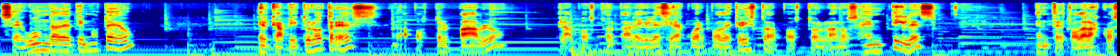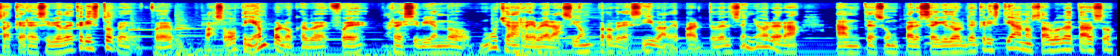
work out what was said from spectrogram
Segunda de Timoteo, el capítulo 3, el apóstol Pablo, el apóstol a la iglesia cuerpo de Cristo, apóstol a los gentiles, entre todas las cosas que recibió de Cristo, que fue, pasó tiempo en lo que fue recibiendo mucha revelación progresiva de parte del Señor. Era antes un perseguidor de cristianos, Saulo de Tarso,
